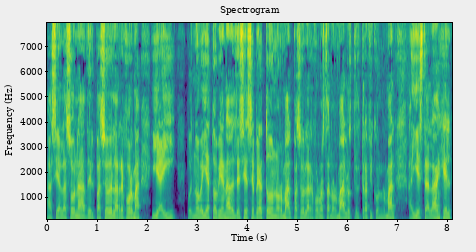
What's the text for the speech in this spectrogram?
hacia la zona del Paseo de la Reforma, y ahí pues no veía todavía nada. Él decía, se vea todo normal, Paseo de la Reforma está normal, el tráfico normal, ahí está el ángel,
